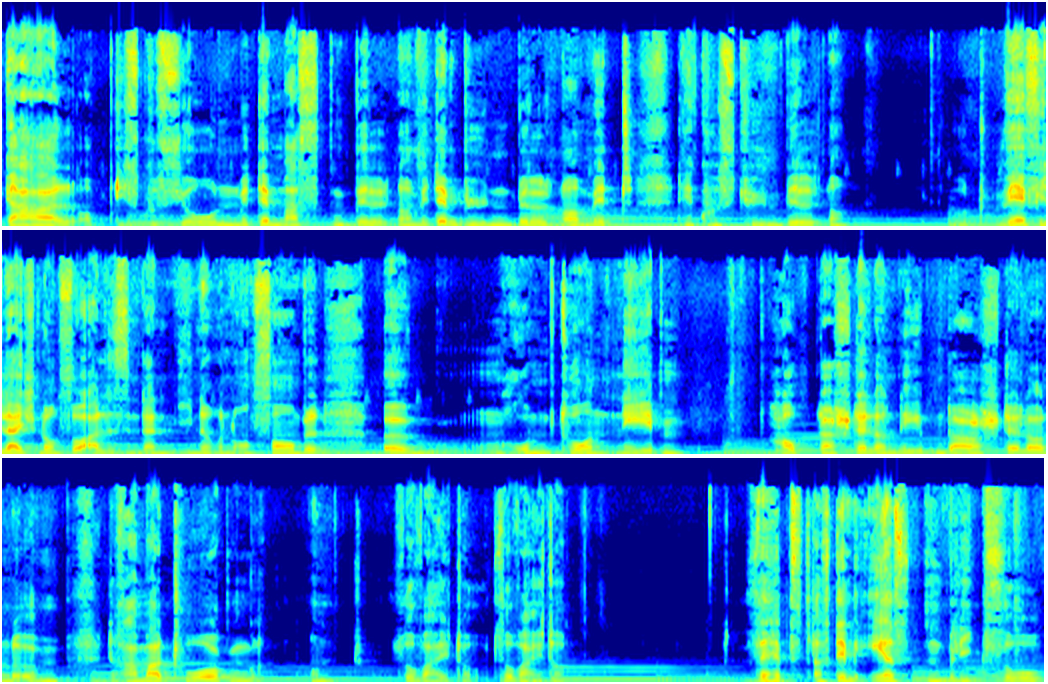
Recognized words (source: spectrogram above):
egal ob Diskussionen mit dem Maskenbildner, mit dem Bühnenbildner, mit dem Kostümbildner. Und wer vielleicht noch so alles in deinem inneren Ensemble ähm, rumturnt neben Hauptdarstellern, Nebendarstellern, ähm, Dramaturgen und so weiter und so weiter. Selbst auf dem ersten Blick so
